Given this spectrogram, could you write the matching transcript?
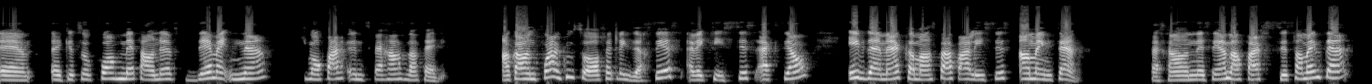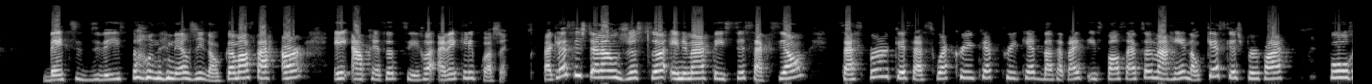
euh, euh, que tu vas pouvoir mettre en œuvre dès maintenant, qui vont faire une différence dans ta vie. Encore une fois, un coup tu vas avoir fait l'exercice avec tes six actions, évidemment, commence pas à faire les six en même temps. Parce qu'en essayant d'en faire six en même temps, ben tu divises ton énergie. Donc, commence par un et après ça, tu iras avec les prochains. Fait que là, si je te lance juste ça, énumère tes six actions, ça se peut que ça soit cricket, cricket dans ta tête, il se passe absolument rien. Donc, qu'est-ce que je peux faire pour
